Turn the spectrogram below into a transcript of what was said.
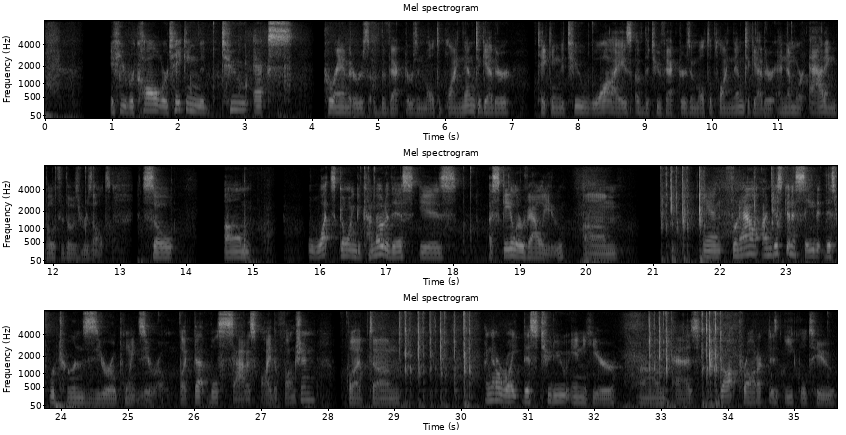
if you recall, we're taking the two x parameters of the vectors and multiplying them together, taking the two y's of the two vectors and multiplying them together, and then we're adding both of those results. So um, what's going to come out of this is a scalar value. Um, and for now, I'm just going to say that this returns 0, 0.0. Like that will satisfy the function, but um, I'm going to write this to do in here um, as dot product is equal to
